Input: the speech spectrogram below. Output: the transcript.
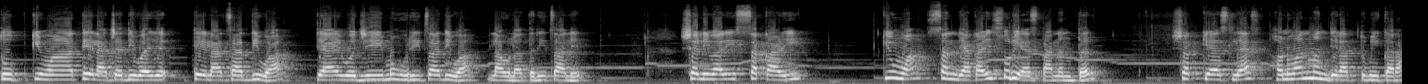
तूप किंवा तेलाच्या दिवा तेलाचा दिवा त्याऐवजी मोहरीचा दिवा लावला तरी चालेल. शनिवारी सकाळी किंवा संध्याकाळी सूर्यास्तानंतर शक्य असल्यास हनुमान मंदिरात तुम्ही करा.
